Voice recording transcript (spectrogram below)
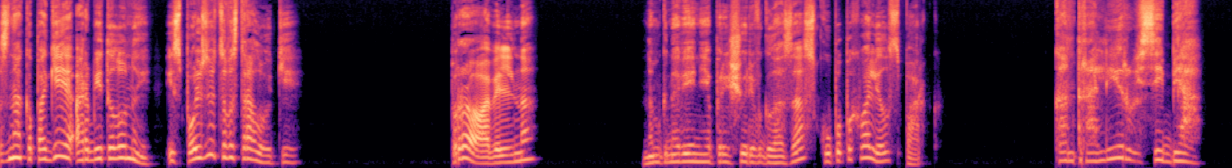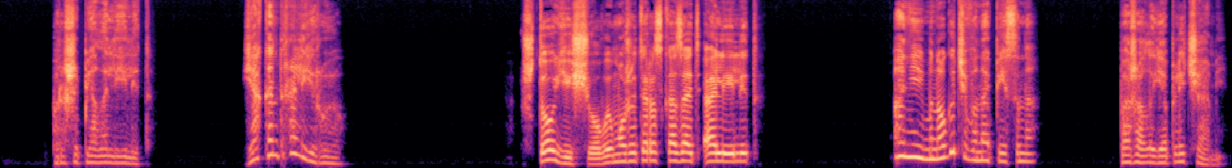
знак апогея орбиты Луны, используется в астрологии. Правильно. На мгновение прищурив глаза, скупо похвалил Спарк. Контролируй себя, прошипела Лилит. Я контролирую. Что еще вы можете рассказать о Лилит? О ней много чего написано. Пожала я плечами.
